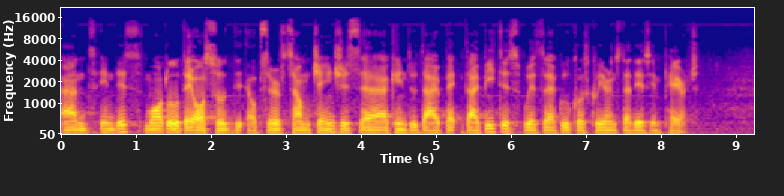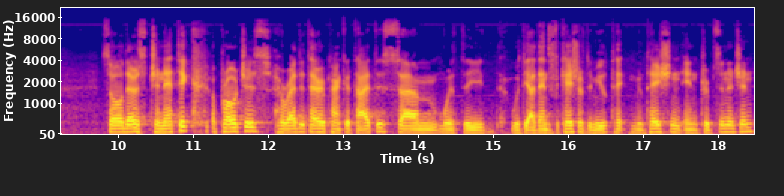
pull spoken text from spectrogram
And in this model, they also observed some changes uh, akin to diabetes with uh, glucose clearance that is impaired. So there's genetic approaches, hereditary pancreatitis um, with the with the identification of the muta mutation in trypsinogen,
